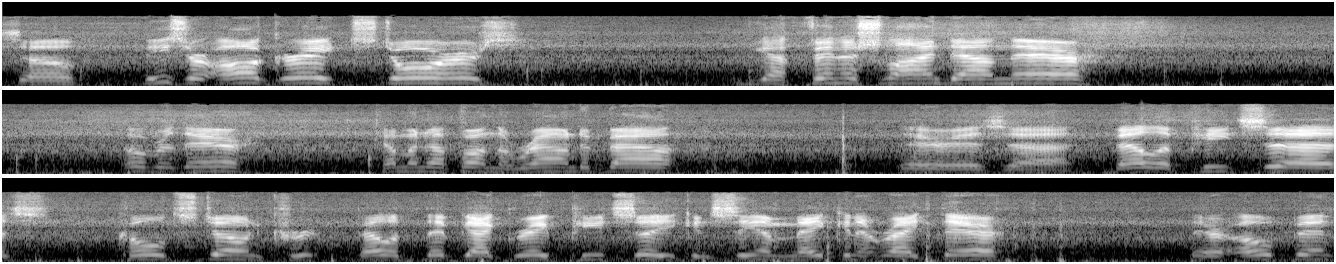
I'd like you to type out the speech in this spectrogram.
So these are all great stores. You got Finish Line down there, over there, coming up on the roundabout. There is uh, Bella Pizzas, Cold Stone, Bella, they've got great pizza. You can see them making it right there. They're open.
